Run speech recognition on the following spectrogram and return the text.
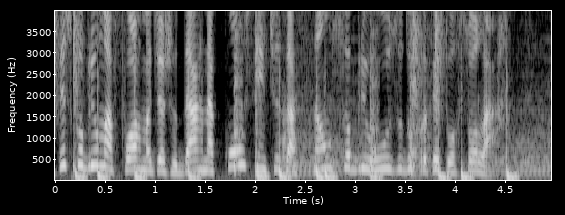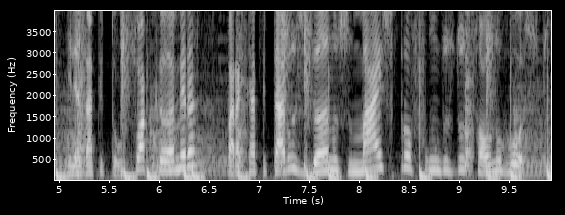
descobriu uma forma de ajudar na conscientização sobre o uso do protetor solar. Ele adaptou sua câmera para captar os danos mais profundos do sol no rosto.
